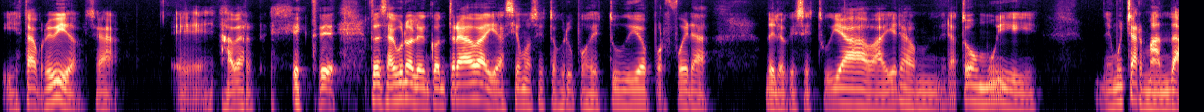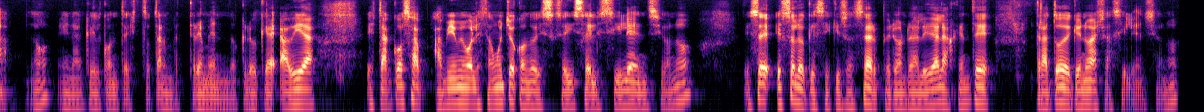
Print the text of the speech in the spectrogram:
y estaba prohibido. O sea, eh, a ver, este, entonces alguno lo encontraba y hacíamos estos grupos de estudio por fuera de lo que se estudiaba y era, era todo muy de mucha hermandad ¿no? en aquel contexto tan tremendo. Creo que había esta cosa, a mí me molesta mucho cuando se dice el silencio, ¿no? Eso, es lo que se quiso hacer, pero en realidad la gente trató de que no haya silencio. ¿no?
